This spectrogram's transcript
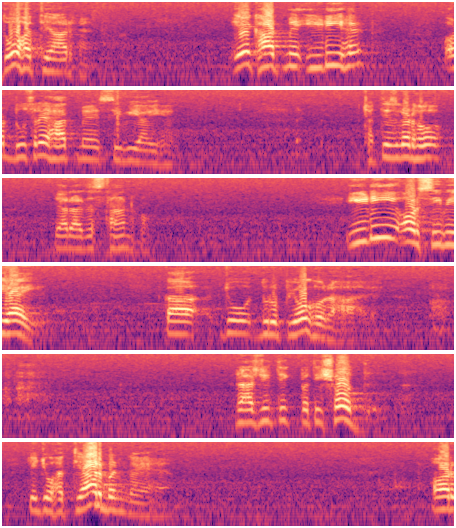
दो हथियार हैं। एक हाथ में ईडी है और दूसरे हाथ में सीबीआई है। छत्तीसगढ़ हो या राजस्थान हो। ईडी और सीबीआई का जो दुरुपयोग हो रहा है, राजनीतिक प्रतिशोध के जो हथियार बन गए हैं और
